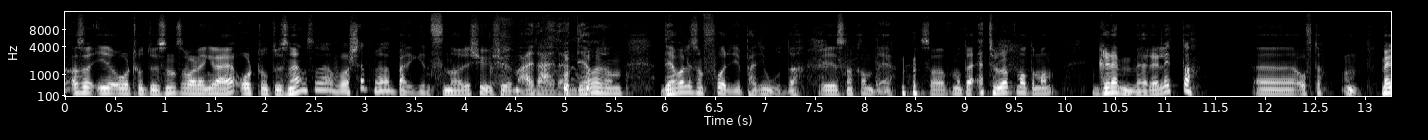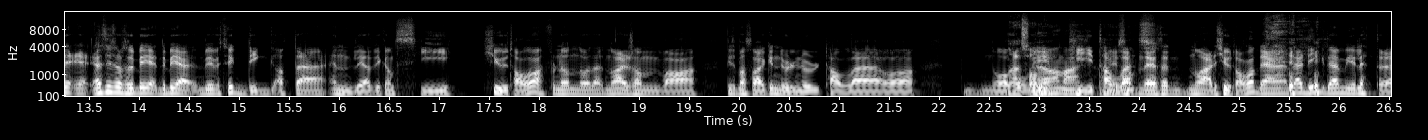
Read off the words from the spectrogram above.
altså, i år 2000 så var det en greie. År 2001, så hva skjedde med Bergensscenarioet 2020? Nei, nei, nei det, var sånn, det var liksom forrige periode. Vi snakka om det. Så på en måte, jeg tror på en måte man glemmer det litt, da. Uh, ofte. Mm. Men jeg, jeg synes også det blir, det blir, det blir trygt digg at det er endelig at vi kan si 20-tallet. da. For nå, nå, nå er det sånn hva Hvis man sa ikke 00-tallet og nå Nei, bor sånn, vi ja, nei. i 10-tallet. Nei, sånn- Nå er det 20-tallet. Det, det er digg. Det er mye lettere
